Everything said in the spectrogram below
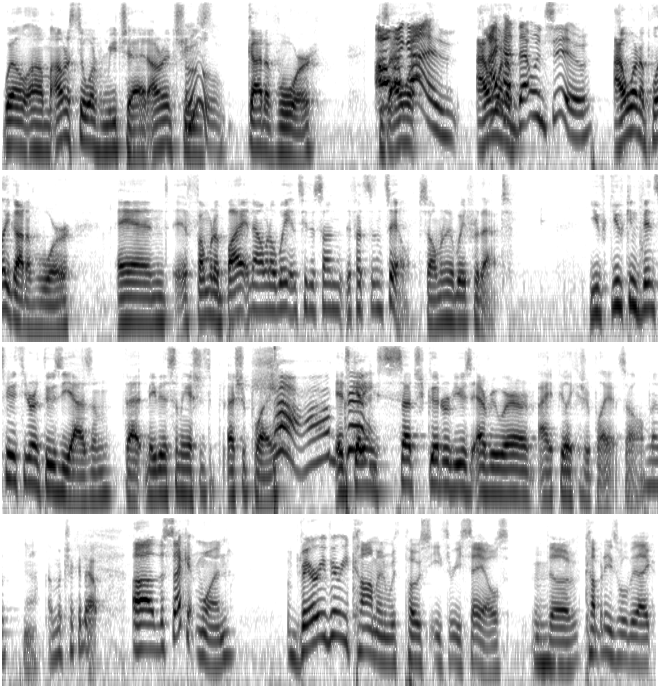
Well, um, I'm gonna steal one from you, Chad. I'm gonna choose Ooh. God of War. Oh I my want- god! I I, wanna- had that one too. I want to play God of War, and if I'm gonna buy it now, I'm gonna wait and see the sun if it's on sale. So I'm gonna wait for that. You've you've convinced me with your enthusiasm that maybe there's something I should I should play. It's getting such good reviews everywhere. I feel like I should play it. So I'm gonna Yeah. I'm gonna check it out. Uh, the second one, very very common with post E3 sales. Mm-hmm. The companies will be like,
